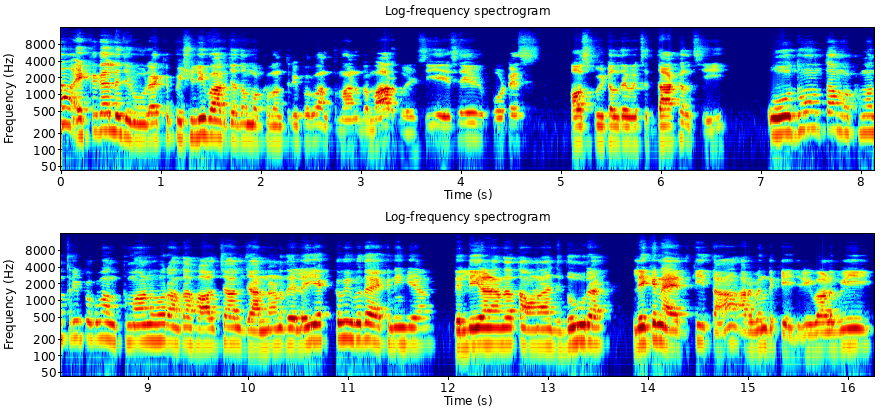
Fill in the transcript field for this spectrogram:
ਹਾਂ, ਇੱਕ ਗੱਲ ਜ਼ਰੂਰ ਹੈ ਕਿ ਪਿਛਲੀ ਵਾਰ ਜਦੋਂ ਮੁੱਖ ਮੰਤਰੀ ਭਗਵੰਤ ਮਾਨ ਬਿਮਾਰ ਹੋਏ ਸੀ, ਇਸੇ ਫੋਰਟਿਸ ਹਸਪੀਟਲ ਦੇ ਵਿੱਚ ਦਾਖਲ ਸੀ, ਉਦੋਂ ਤਾਂ ਮੁੱਖ ਮੰਤਰੀ ਭਗਵੰਤ ਮਾਨ ਹੋਰਾਂ ਦਾ ਹਾਲ ਜਾਣਨ ਦੇ ਲਈ ਇੱਕ ਵੀ ਵਿਧਾਇਕ ਨਹੀਂ ਗਿਆ। ਦਿੱਲੀ ਵਾਲਿਆਂ ਦਾ ਤਾਂ ਆਉਣਾ ਜ਼ਰੂਰ ਹੈ, ਲੇਕਿਨ ਐਤਕੀ ਤਾਂ ਅਰਵਿੰਦ ਕੇਜਰੀਵਾਲ ਵੀ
